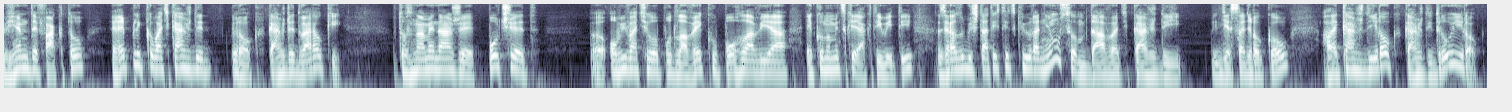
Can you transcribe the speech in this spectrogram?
viem de facto replikovať každý rok, každé dva roky. To znamená, že počet e, obyvateľov podľa veku, pohlavia, ekonomickej aktivity, zrazu by štatistický úrad nemusel dávať každý 10 rokov, ale každý rok, každý druhý rok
